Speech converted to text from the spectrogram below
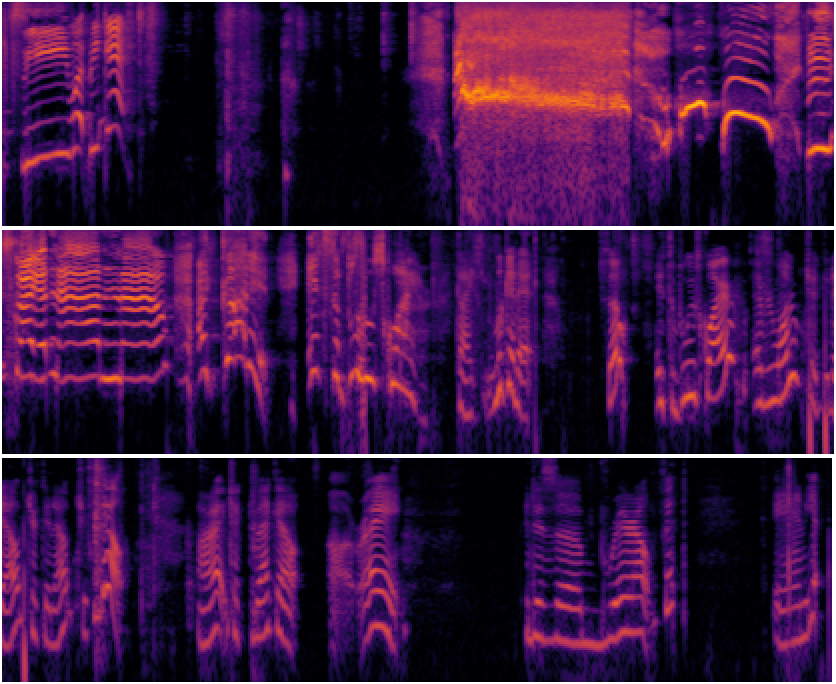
Let's see what we get. Ah! Blue Squire now, now. I got it. It's a Blue Squire. Guys, look at it. So, it's a Blue Squire. Everyone, check it out, check it out, check it out. All right, check the back out. All right. It is a rare outfit. And yep,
